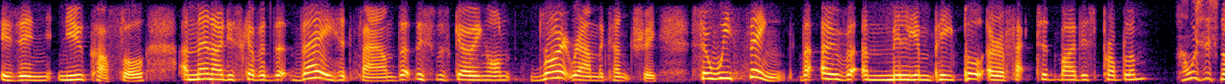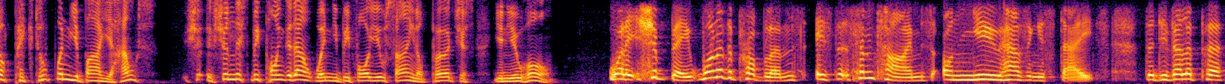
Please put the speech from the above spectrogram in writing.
is in Newcastle, and then I discovered that they had found that this was going on right around the country. So we think that over a million people are affected by this problem. How is this not picked up when you buy your house? Shouldn't this be pointed out when you before you sign or purchase your new home? Well, it should be. One of the problems is that sometimes on new housing estates, the developer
